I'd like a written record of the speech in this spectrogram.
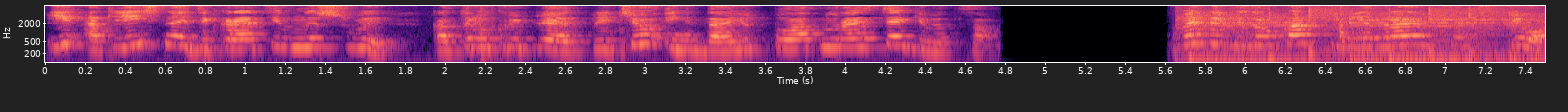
и отличные декоративные швы, которые укрепляют плечо и не дают полотну растягиваться. В этой безрукавке мне нравится все,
